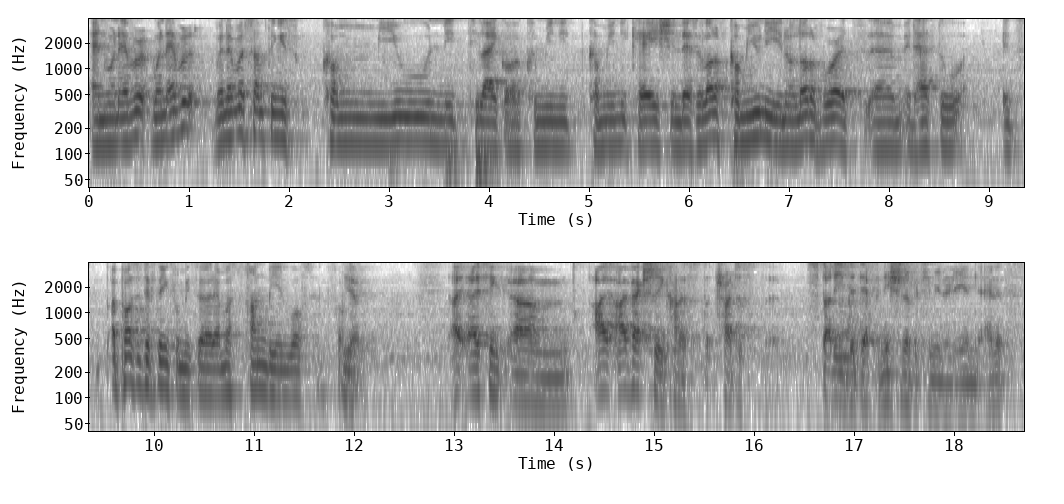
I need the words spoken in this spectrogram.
And whenever, whenever, whenever something is community like or communi- communication, there's a lot of community in a lot of words. Um, it has to. It's a positive thing for me, so there must fun be involved for Yeah, me. I, I think um, I, I've actually kind of st- tried to st- study the definition of a community, and, and it's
